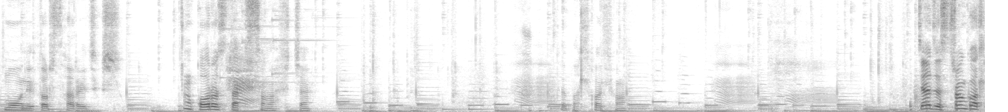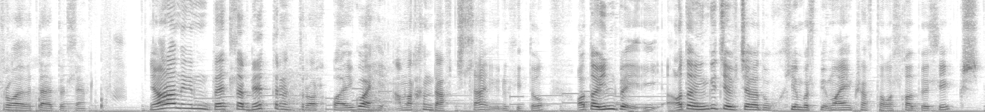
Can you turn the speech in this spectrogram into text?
Муу нэг дурсахаар гэж гэж. 3 stack сум авчаа. Тэг болох байлгүй. За за stronghold руу яваа даа хэдүүлээ. Ямар нэгэн байдлаар метрант руу орохгүй айгүй амархан давчлаа ерөнхийдөө. Одоо энэ одоо ингэж явж байгаад үхэх юм бол би Minecraft тоглохоо болъё гэж.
